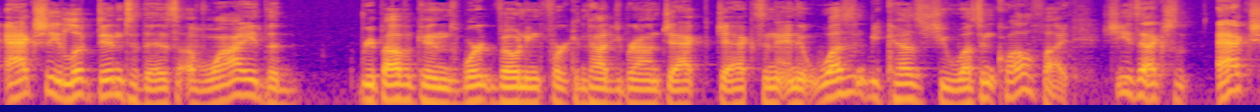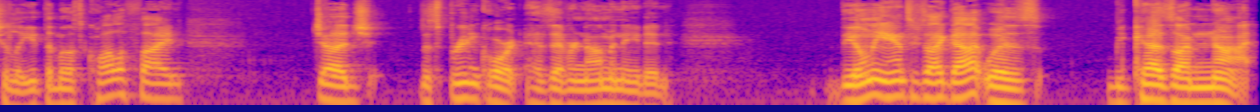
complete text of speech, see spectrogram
actually looked into this of why the Republicans weren't voting for Ketanji Brown Jack Jackson, and it wasn't because she wasn't qualified. She's actually actually the most qualified judge the Supreme Court has ever nominated. The only answers I got was because I'm not.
